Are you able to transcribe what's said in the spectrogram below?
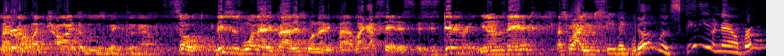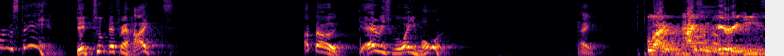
Later I like tried to lose weight to now. So this is 195, this is 195. Like I said, it's, it's, it's different. You know what I'm saying? That's why you see the Dub looks skinnier now, bro. I don't understand. They're two different heights. I thought Aries was way more. Hey. Like Tyson Fury, he's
